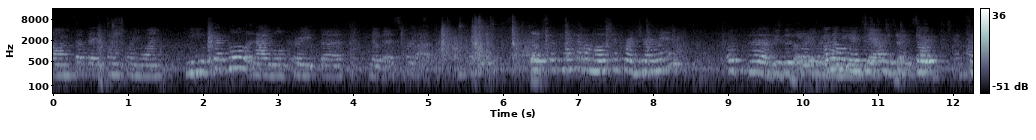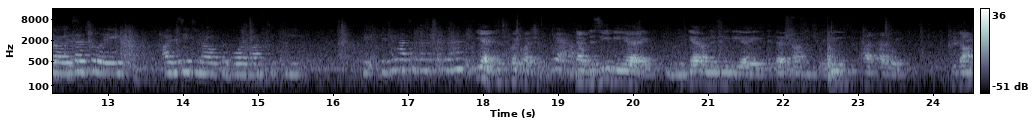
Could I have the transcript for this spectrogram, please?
um, set their twenty twenty-one meeting schedule, and I will create the notice for that. okay, so can I have a motion for adjournment? Oh, no, no, we did twenty Oh, no, twenty-one we're meetings, going to do yeah. twenty twenty, So- So essentially, I just need to know if the board wants to keep, did did you have something to say, Dennis? Yeah, just a quick question. Yeah. Now, the ZBA, to get on the ZBA, is that done for you? How, how do we, you done?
